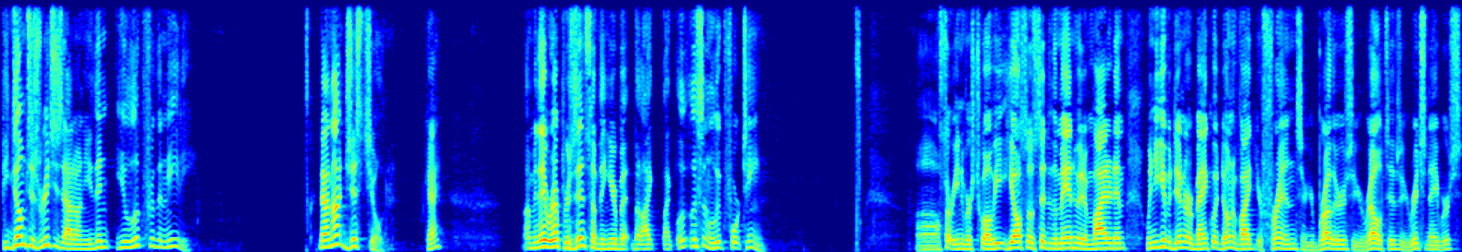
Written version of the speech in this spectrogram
if He dumped His riches out on you, then you look for the needy. Now, not just children, okay? I mean, they represent something here, but, but like, like listen to Luke 14. Uh, I'll start reading verse 12. He, also said to the man who had invited him, When you give a dinner or banquet, don't invite your friends or your brothers or your relatives or your rich neighbors.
